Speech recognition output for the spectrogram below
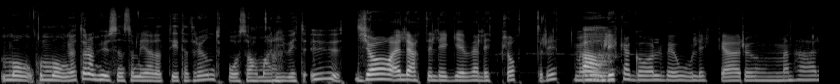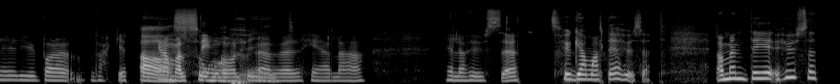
må- på många av de husen som ni hade tittat runt på så har man Ja. rivit ut. Ja, eller att det ligger väldigt plottrigt med Ja. olika golv i olika rum. Men här är det ju bara vackert Ja, gammalt så stengolv fint. över hela, hela huset. Hur gammalt är huset? Ja, men det, huset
